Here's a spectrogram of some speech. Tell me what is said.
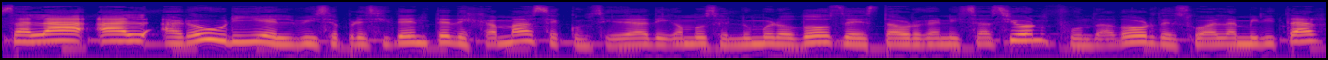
Salah al-Arouri, el vicepresidente de Hamas, se considera, digamos, el número dos de esta organización, fundador de su ala militar,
